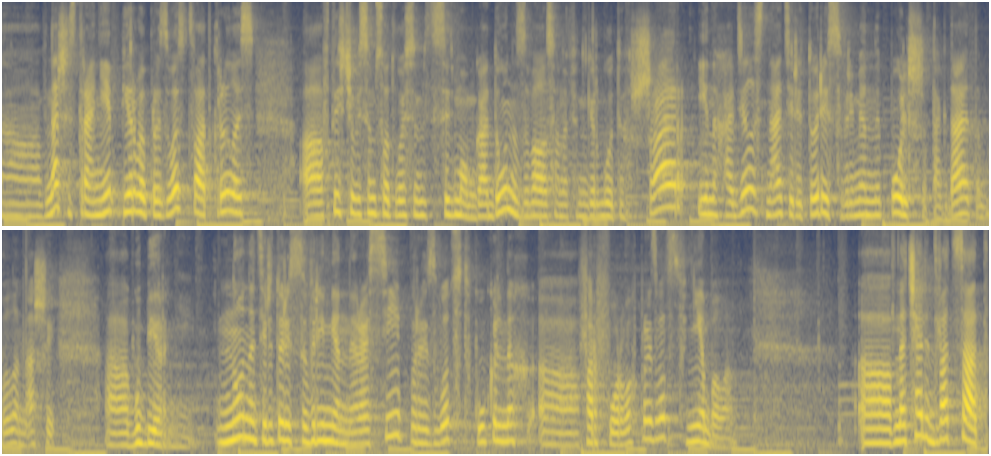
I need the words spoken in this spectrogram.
А, в нашей стране первое производство открылось а, в 1887 году называлась она Фингергут Шрайер и находилась на территории современной Польши. Тогда это было нашей а, губернией. Но на территории современной России производств кукольных фарфоровых производств не было. В начале 20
